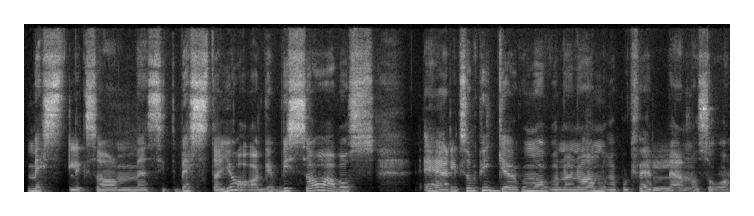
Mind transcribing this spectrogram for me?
mest liksom sitt bästa jag? Vissa av oss är liksom piggare på morgonen och andra på kvällen och så.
